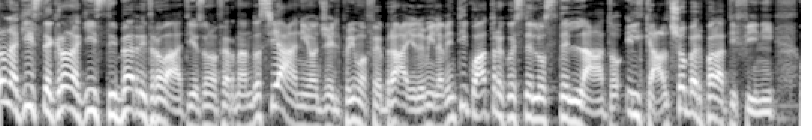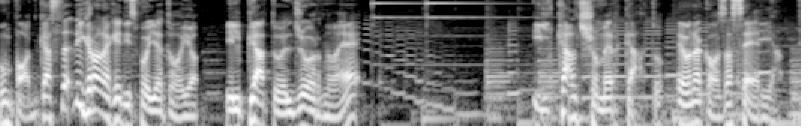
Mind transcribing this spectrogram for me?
Cronachiste e cronachisti, ben ritrovati. Io sono Fernando Siani, oggi è il primo febbraio 2024 e questo è Lo Stellato, il calcio per palati fini, un podcast di cronache di spogliatoio. Il piatto del giorno è... Il calciomercato è una cosa seria.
